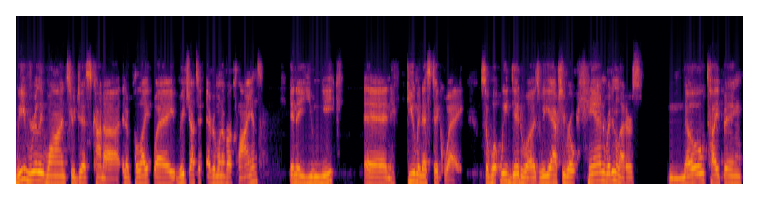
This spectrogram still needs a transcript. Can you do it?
we really want to just kind of, in a polite way, reach out to every one of our clients in a unique and humanistic way. So, what we did was we actually wrote handwritten letters, no typing,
